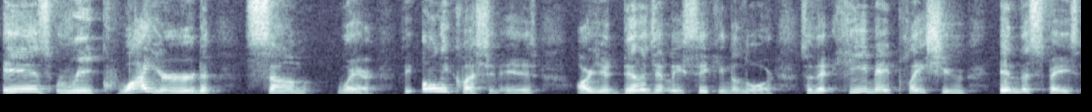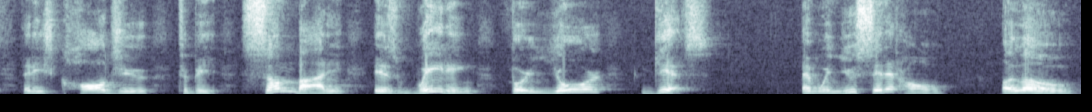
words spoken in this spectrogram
is required somewhere. The only question is, Are you diligently seeking the Lord so that He may place you in the space that He's called you to be? Somebody is waiting for your gifts. And when you sit at home alone,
